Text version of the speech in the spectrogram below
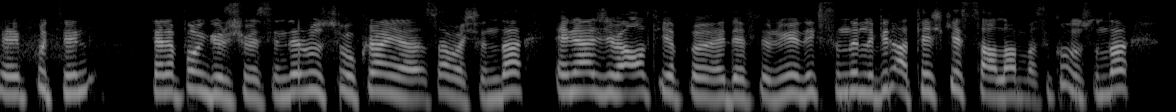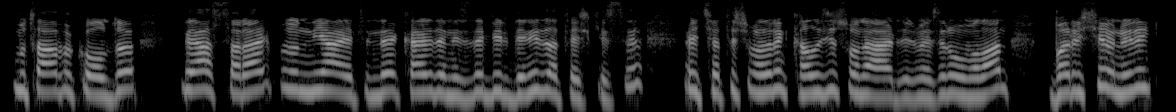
ve Putin telefon görüşmesinde Rusya-Ukrayna savaşında enerji ve altyapı hedeflerine yönelik sınırlı bir ateşkes sağlanması konusunda mutabık oldu. Beyaz Saray bunun nihayetinde Karadeniz'de bir deniz ateşkesi ve çatışmaların kalıcı sona erdirmesine umulan barışa yönelik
